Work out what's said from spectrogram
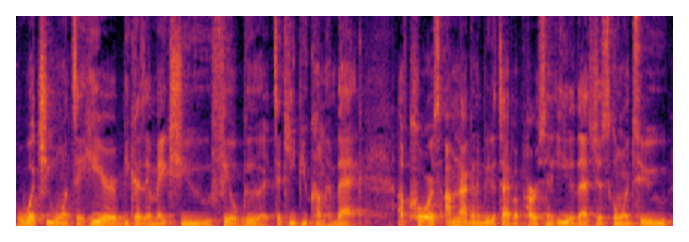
what you want to hear because it makes you feel good to keep you coming back. Of course, I'm not going to be the type of person either that's just going to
